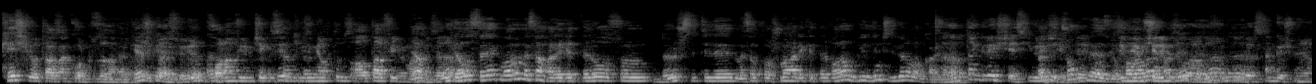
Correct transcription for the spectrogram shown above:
keşke o Tarzan Korkusuz Adam. Ya, keşke. keşke. söylüyorum. Tabii. Conan filmi çekilseydi Tabii, ki bizim tabii. yaptığımız Altar filmi var Ya mesela. Yavuz Selekman'ın mesela hareketleri olsun, dövüş stili, mesela koşma hareketleri falan bildiğin çizgi roman karakteri. Zaten güreşçi, eski Tabii, güreşçi. çok Bir de benziyor. Bizim hemşerimiz bu arada. evet. Bulgaristan göçmeni. Mi?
